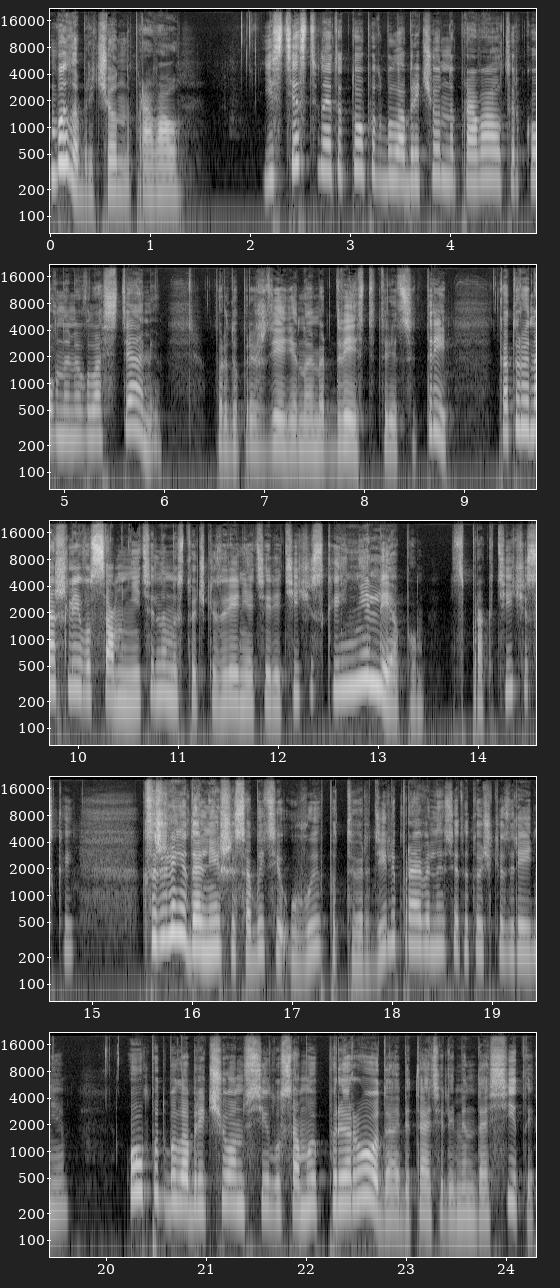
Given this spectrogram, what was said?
был обречен на провал. Естественно, этот опыт был обречен на провал церковными властями. Предупреждение номер 233 – которые нашли его сомнительным и с точки зрения теоретической и нелепым с практической. К сожалению, дальнейшие события, увы, подтвердили правильность этой точки зрения. Опыт был обречен в силу самой природы обитателей Мендоситы,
